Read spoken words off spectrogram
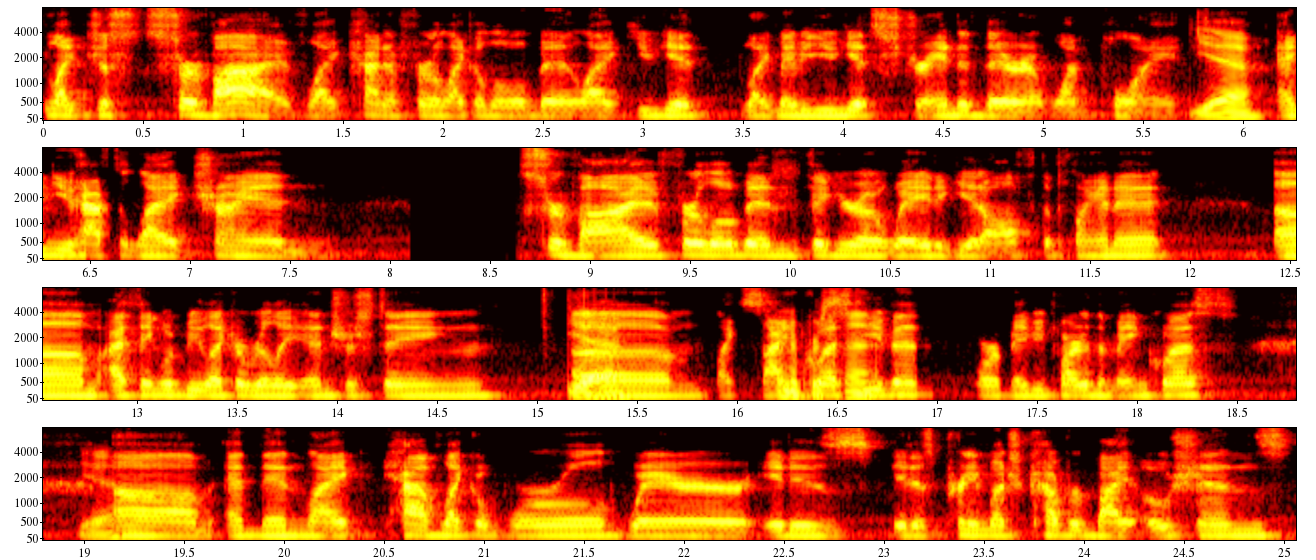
like just survive like kind of for like a little bit like you get like maybe you get stranded there at one point yeah. and you have to like try and survive for a little bit and figure out a way to get off the planet um i think would be like a really interesting Yeah. um like side quest 100%. even or maybe part of the main quest Yeah. um, and then like have like a world where it is it is pretty much covered by oceans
